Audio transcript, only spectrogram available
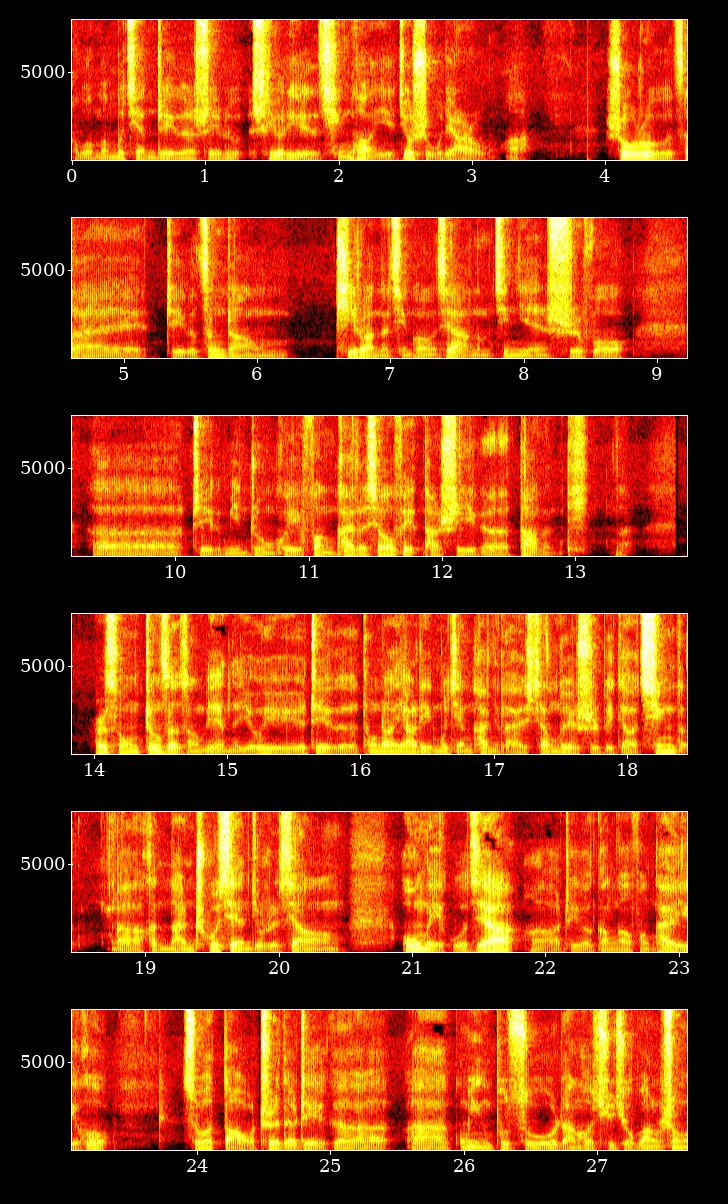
我们目前这个失业率失业率的情况也就是五点五啊。收入在这个增长疲软的情况下，那么今年是否呃这个民众会放开了消费，它是一个大问题啊。而从政策层面呢，由于这个通胀压力目前看起来相对是比较轻的啊，很难出现就是像欧美国家啊这个刚刚放开以后。所导致的这个啊供应不足，然后需求旺盛，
